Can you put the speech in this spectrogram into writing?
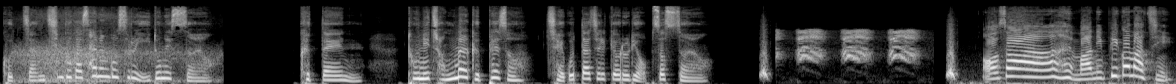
곧장 친구가 사는 곳으로 이동했어요. 그땐 돈이 정말 급해서 재고 따질 겨를이 없었어요. 어서 와. 많이 피곤하지?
